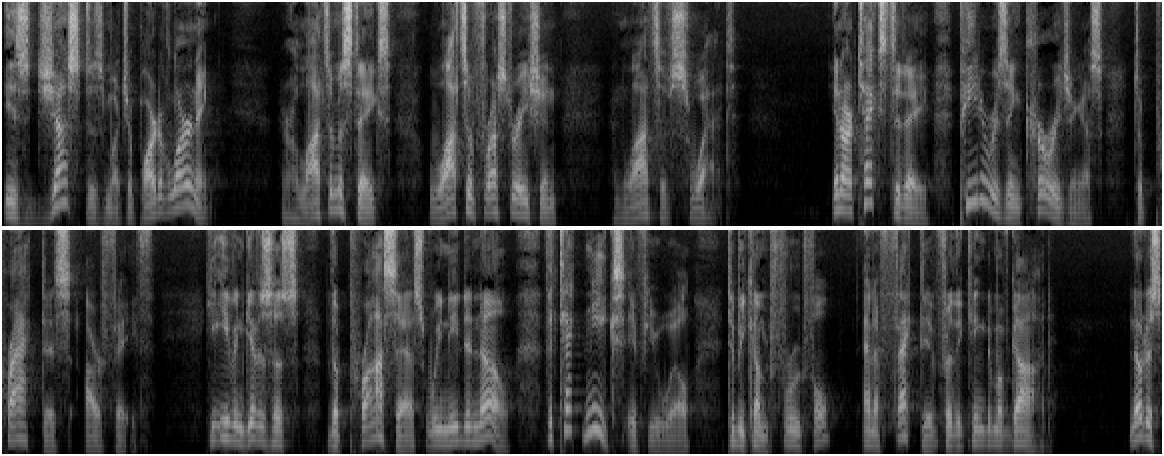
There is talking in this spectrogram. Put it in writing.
is just as much a part of learning. There are lots of mistakes, lots of frustration, and lots of sweat. In our text today, Peter is encouraging us to practice our faith. He even gives us the process we need to know, the techniques, if you will, to become fruitful and effective for the kingdom of God. Notice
